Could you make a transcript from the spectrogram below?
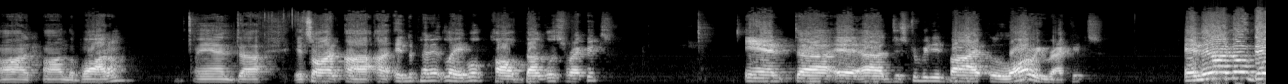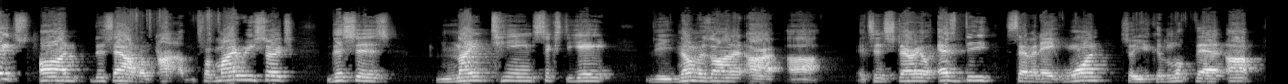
on, on the bottom. And uh, it's on uh, an independent label called Douglas Records and uh, uh distributed by Laurie Records. And there are no dates on this album. Uh, from my research, this is 1968. The numbers on it are uh, it's in stereo SD781, so you can look that up.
